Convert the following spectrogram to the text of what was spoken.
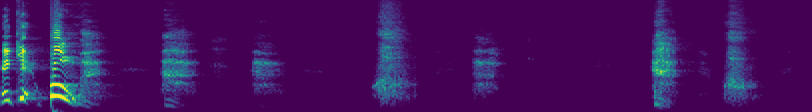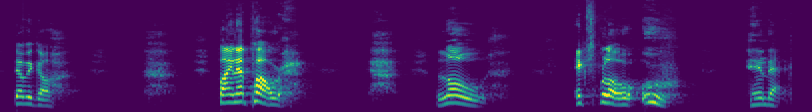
And get Boom. There we go. Find that power. Load. Explode. Ooh. Hand back.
